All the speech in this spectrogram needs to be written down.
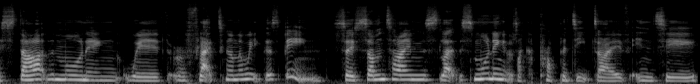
start the morning with reflecting on the week that's been. So sometimes, like this morning, it was like a proper deep dive into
